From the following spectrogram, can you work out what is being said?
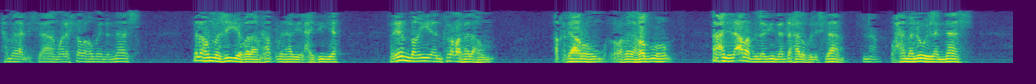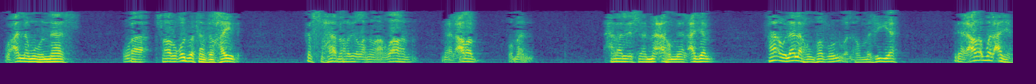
حمل الإسلام ونشره بين الناس فلهم مزية ولهم حق من هذه الحيثية فينبغي أن تعرف لهم أقدارهم ويعرف لهم فضلهم أعني العرب الذين دخلوا في الإسلام نعم. وحملوه إلى الناس وعلموه الناس وصاروا قدوة في الخير كالصحابة رضي الله عنهم وأرضاهم من العرب ومن حمل الإسلام معهم من العجم فهؤلاء لهم فضل ولهم مزية من العرب والعجم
